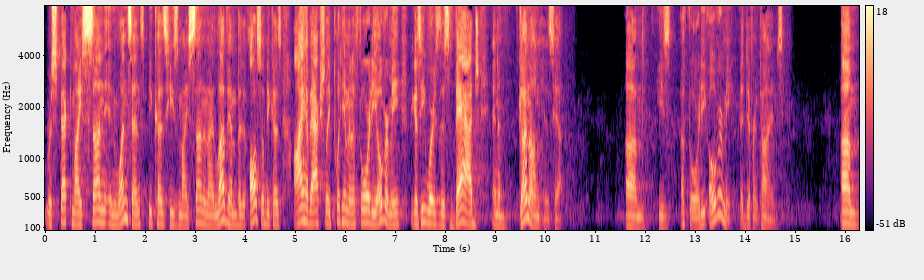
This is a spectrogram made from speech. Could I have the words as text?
respect my son in one sense because he's my son and I love him, but also because I have actually put him in authority over me because he wears this badge and a gun on his hip. Um, he's authority over me at different times. Um,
